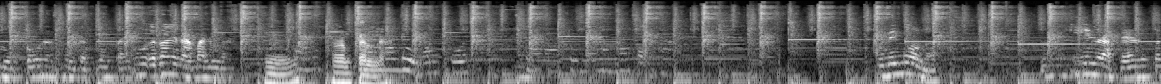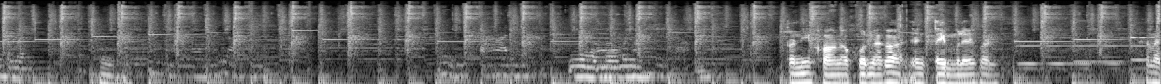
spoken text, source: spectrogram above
หมุนตู้นะหมุนกับลงไปหมุนก็ได้ในน้ำบ้านมาอืมนอนกันนะ มันไม่ง่วงเหรอเมื่อกี้หลับแล้วลุกกันทำไมอืมเนี่ยน้องมันตอนนี้ของเราคนมาก็ยังเต็มเลยทุกคนถ้ามา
